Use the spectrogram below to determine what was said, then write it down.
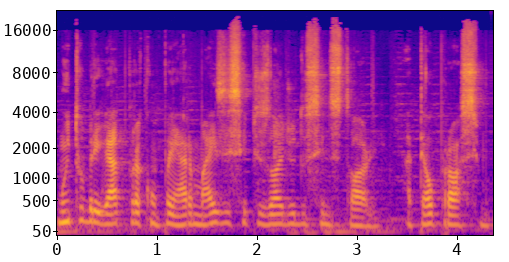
Muito obrigado por acompanhar mais esse episódio do Cine Story. Até o próximo!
